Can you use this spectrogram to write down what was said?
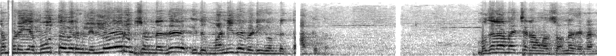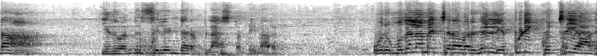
நம்முடைய மூத்தவர்கள் எல்லோரும் சொன்னது இது மனித வெடிகுண்டு தான். முதலமைச்சர் அவங்க சொன்னது என்னன்னா இது வந்து சிலிண்டர் பிளாஸ்ட் அப்படின்னாரு. ஒரு முதலமைச்சர் அவர்கள் எப்படி கொச்சையாக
